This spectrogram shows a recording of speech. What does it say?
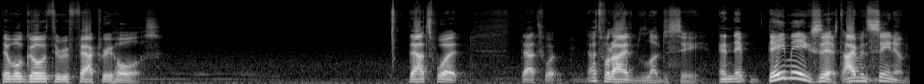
that will go through factory holes. That's what that's what that's what I'd love to see. And they they may exist. I haven't seen them,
